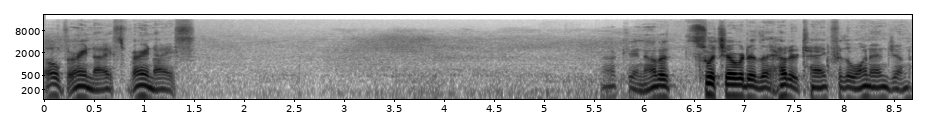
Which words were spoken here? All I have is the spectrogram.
Oh, very nice, very nice. Okay, now to switch over to the header tank for the one engine.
